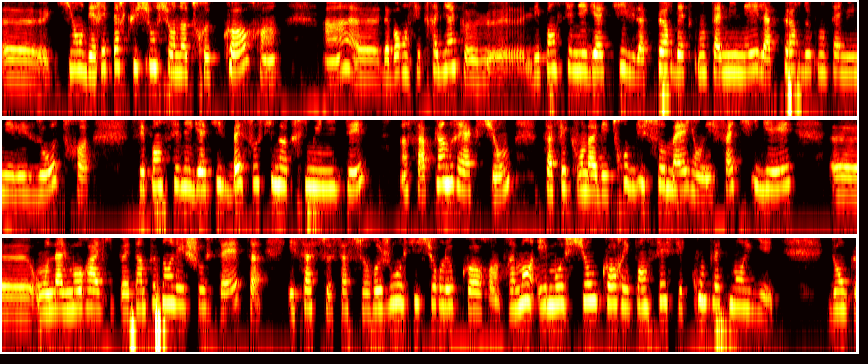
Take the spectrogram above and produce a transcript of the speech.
euh, qui ont des répercussions sur notre corps. Hein. Hein, d'abord, on sait très bien que les pensées négatives, la peur d'être contaminé, la peur de contaminer les autres, ces pensées négatives baissent aussi notre immunité. Hein, ça a plein de réactions. Ça fait qu'on a des troubles du sommeil, on est fatigué, on a le moral qui peut être un peu dans les chaussettes, et ça se, ça se rejoue aussi sur le corps. Vraiment, émotion, corps et pensée, c'est complètement lié. Donc,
